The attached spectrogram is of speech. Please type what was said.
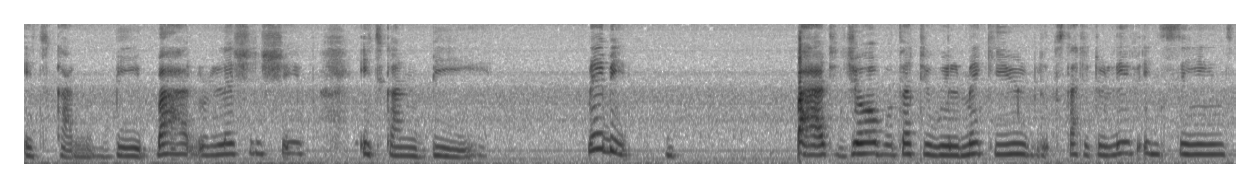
It can be bad relationship. It can be maybe bad job that will make you start to live in sins.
